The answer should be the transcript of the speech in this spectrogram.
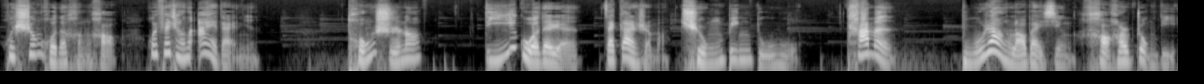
会生活的很好，会非常的爱戴您。同时呢，敌国的人在干什么？穷兵黩武，他们不让老百姓好好种地，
